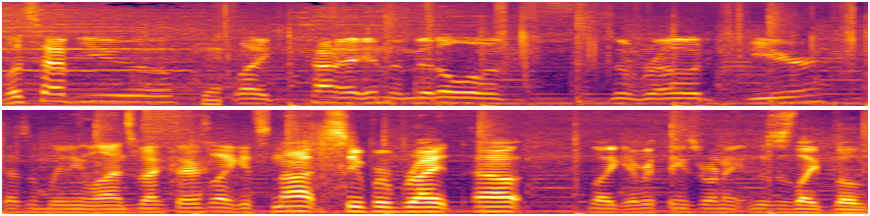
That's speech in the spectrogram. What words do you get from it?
Let's have you like kind of in the middle of the road here. Got some leading lines back there. Like it's not super bright out. Like everything's running. This is like the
